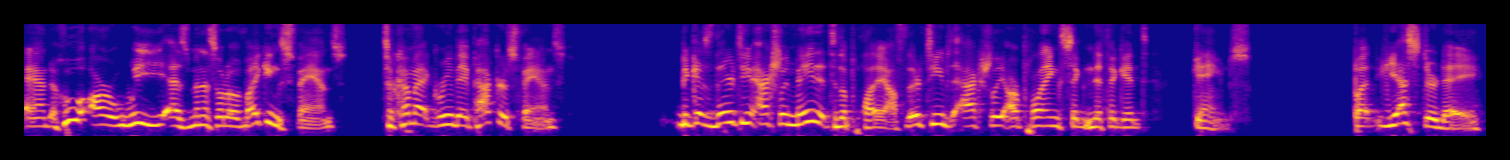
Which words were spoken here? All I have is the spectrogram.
And who are we as Minnesota Vikings fans to come at Green Bay Packers fans because their team actually made it to the playoffs. Their teams actually are playing significant games. But yesterday,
